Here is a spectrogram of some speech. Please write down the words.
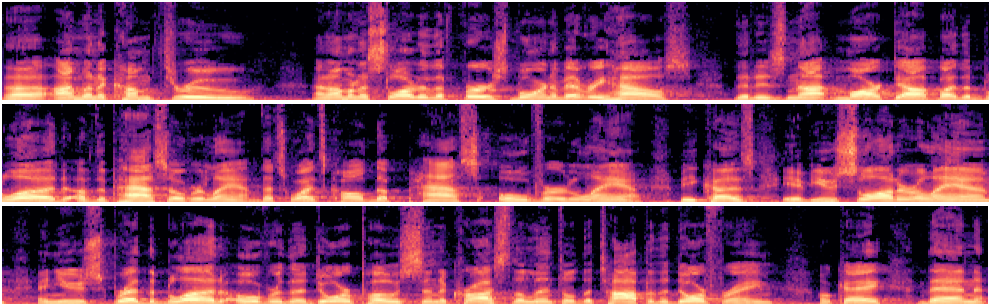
uh, I'm going to come through and I'm going to slaughter the firstborn of every house that is not marked out by the blood of the Passover lamb. That's why it's called the Passover lamb. Because if you slaughter a lamb and you spread the blood over the doorposts and across the lintel, the top of the doorframe, okay, then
